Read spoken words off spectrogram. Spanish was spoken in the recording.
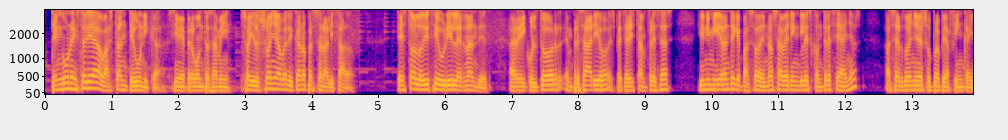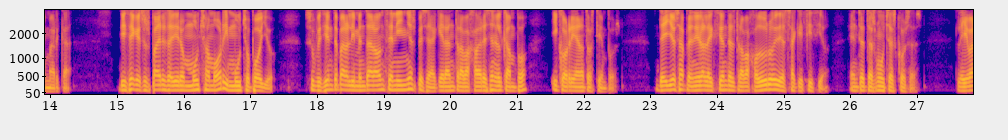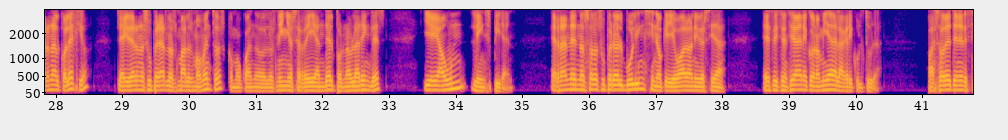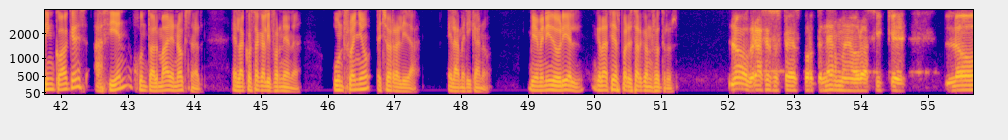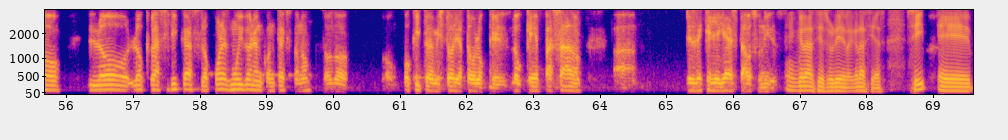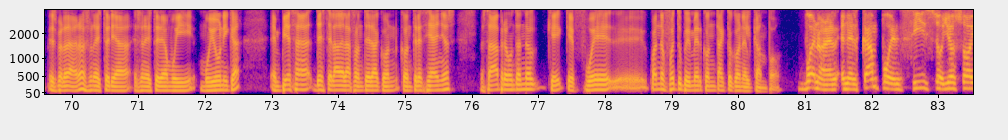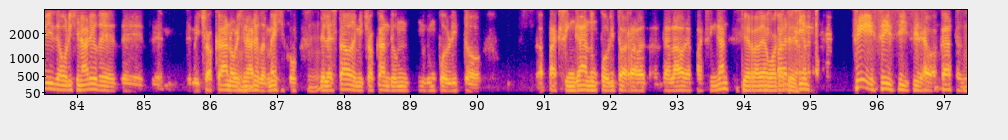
Tengo una historia bastante única, si me preguntas a mí. Soy el sueño americano personalizado. Esto lo dice Uriel Hernández, agricultor, empresario, especialista en fresas y un inmigrante que pasó de no saber inglés con 13 años a ser dueño de su propia finca y marca. Dice que sus padres le dieron mucho amor y mucho pollo, suficiente para alimentar a 11 niños pese a que eran trabajadores en el campo y corrían otros tiempos. De ellos aprendió la lección del trabajo duro y del sacrificio, entre otras muchas cosas. Le llevaron al colegio, le ayudaron a superar los malos momentos, como cuando los niños se reían de él por no hablar inglés, y aún le inspiran. Hernández no solo superó el bullying, sino que llegó a la universidad. Es licenciado en Economía de la Agricultura. Pasó de tener 5 acres a 100 junto al mar en Oxnard, en la costa californiana. Un sueño hecho realidad. El americano. Bienvenido, Uriel. Gracias por estar con nosotros. No, gracias a ustedes por tenerme. Ahora sí que lo lo, lo clasificas, lo pones muy bien en contexto, ¿no? Todo, un poquito de mi historia, todo lo que, lo que he pasado uh, desde que llegué a Estados Unidos. Gracias, Uriel, gracias. Sí, eh, es verdad, ¿no? Es una historia, es una historia muy, muy única. Empieza de este lado de la frontera con, con 13 años. Me estaba preguntando qué, qué fue, eh, ¿cuándo fue tu primer contacto con el campo? Bueno, en el, en el campo en sí, so, yo soy de, originario de, de, de de Michoacán, originario de México, del estado de Michoacán, de un, de un pueblito, Apaxingán, un pueblito de, al lado de Apaxingán. Tierra de aguacates. sí, sí, sí, sí, de aguacates.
